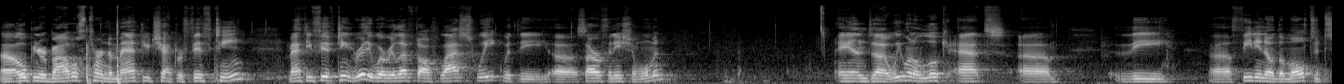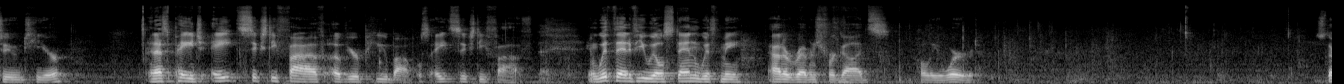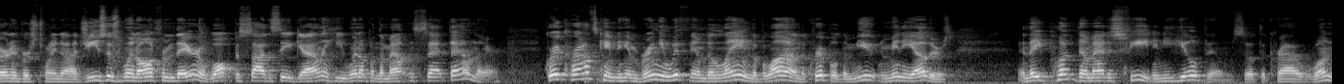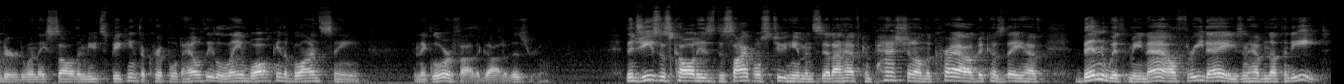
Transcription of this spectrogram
uh, open your Bibles, turn to Matthew chapter 15. Matthew 15, really where we left off last week with the uh, Syrophoenician woman. And uh, we want to look at um, the uh, feeding of the multitude here. And that's page 865 of your Pew Bibles, 865. And with that, if you will, stand with me out of reverence for God's holy word. Starting in verse 29. Jesus went on from there and walked beside the Sea of Galilee. He went up on the mountain and sat down there. Great crowds came to him, bringing with them the lame, the blind, the crippled, the mute, and many others. And they put them at his feet, and he healed them. So that the crowd wondered when they saw the mute speaking, the crippled healthy, the lame walking, the blind seeing. And they glorified the God of Israel. Then Jesus called his disciples to him and said, I have compassion on the crowd because they have been with me now three days and have nothing to eat.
